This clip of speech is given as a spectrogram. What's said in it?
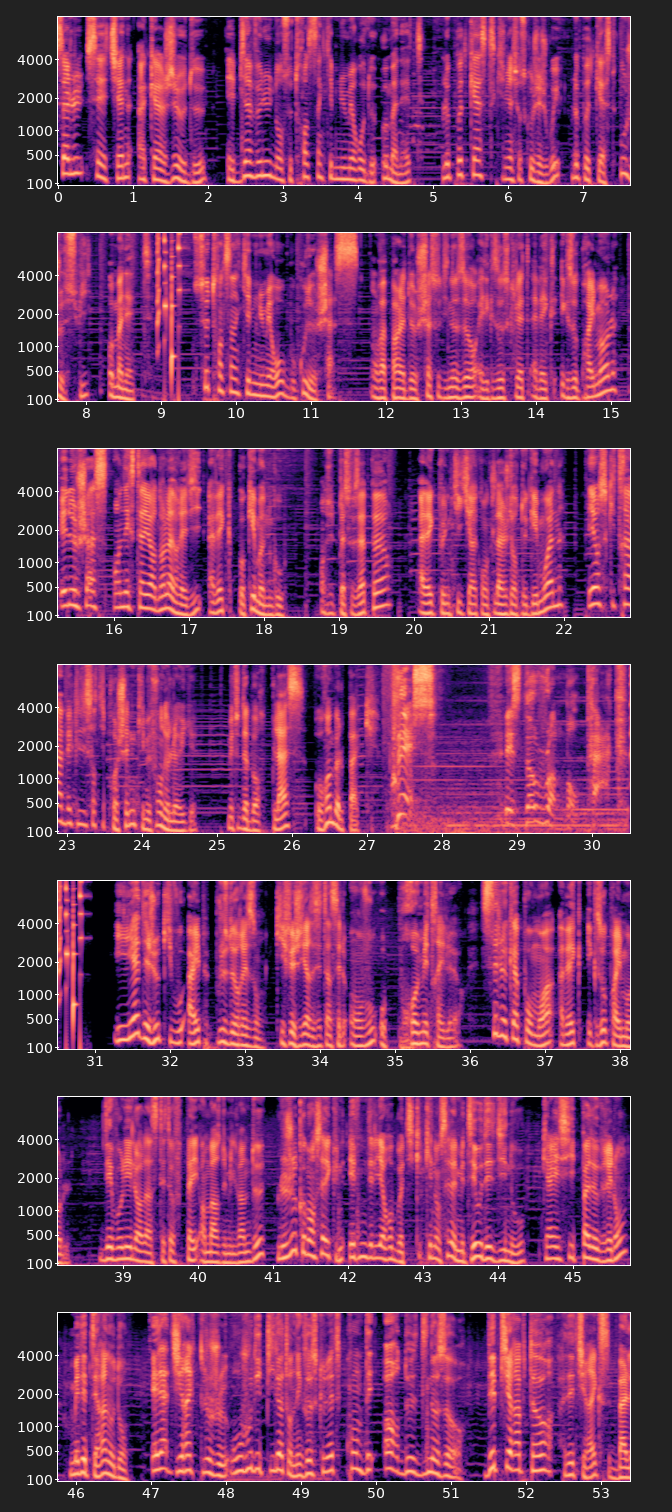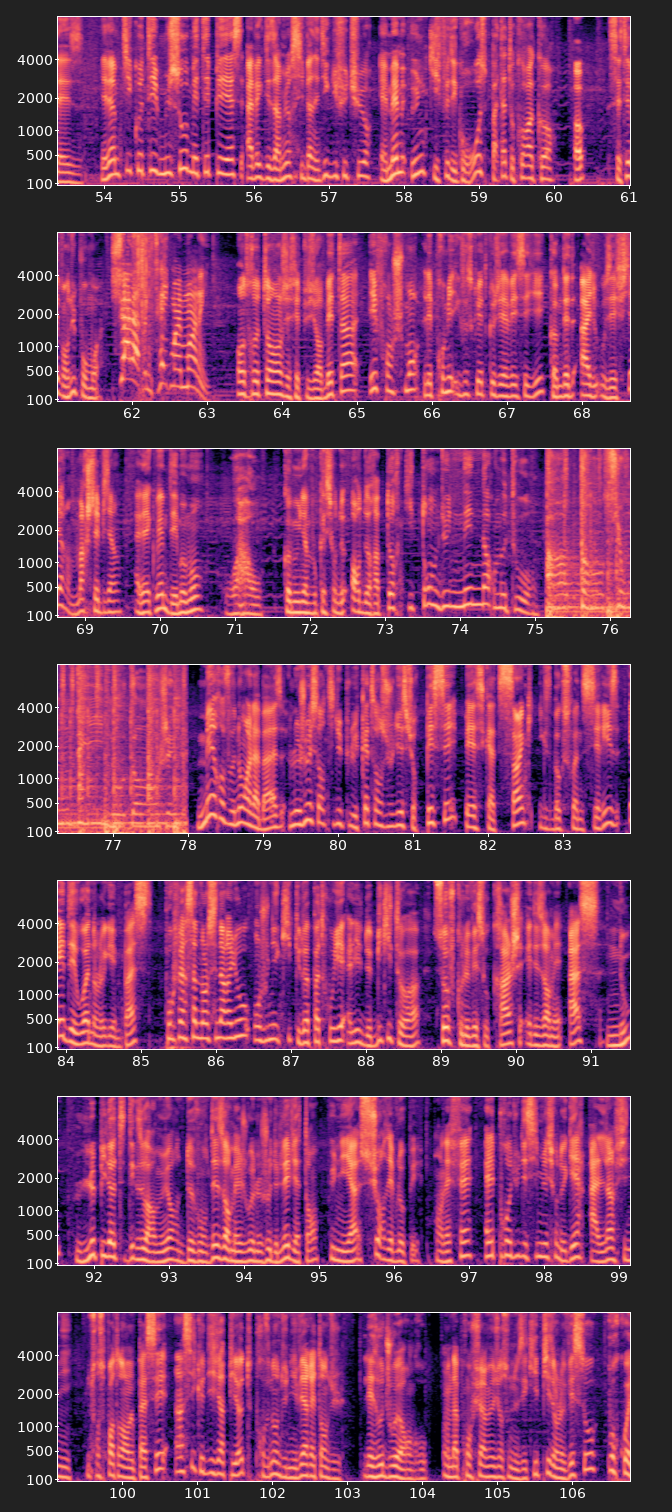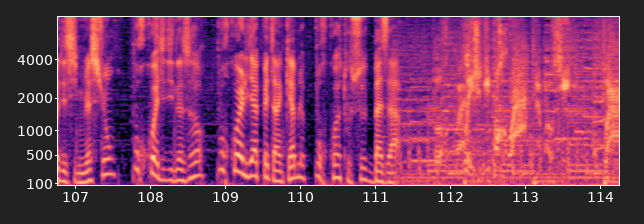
Salut, c'est Étienne, aka GE2, et bienvenue dans ce 35e numéro de Omanette, le podcast qui vient sur ce que j'ai joué, le podcast où je suis, Omanette. Ce 35e numéro, beaucoup de chasse. On va parler de chasse aux dinosaures et d'exosquelettes avec Exoprimal, et de chasse en extérieur dans la vraie vie avec Pokémon Go. Ensuite, place aux zappers, avec Punky qui raconte l'âge d'or de Game One, et on se quittera avec les sorties prochaines qui me font de l'œil. Mais tout d'abord, place au Rumble Pack. Is the Rumble Pack. Il y a des jeux qui vous hype plus de raisons, qui fait jaillir des étincelles en vous au premier trailer. C'est le cas pour moi avec Exoprimal. Dévoilé lors d'un State of Play en mars 2022, le jeu commençait avec une Evendelia robotique qui annonçait la météo des dinos, car ici pas de grêlons, mais des pteranodons. Et là direct le jeu, on joue des pilotes en exosquelette contre des hordes de dinosaures. Des petits raptors à des T-Rex balèzes. Il y avait un petit côté Musso mais TPS avec des armures cybernétiques du futur, et même une qui fait des grosses patates au corps à corps. Hop, c'était vendu pour moi. Shut up and take my money. Entre temps, j'ai fait plusieurs bêtas et franchement, les premiers exosquelettes que j'avais essayés, comme Dead Eye ou Zephyr, marchaient bien, avec même des moments waouh, comme une invocation de horde de raptors qui tombe d'une énorme tour. Attention. Mais revenons à la base, le jeu est sorti depuis le 14 juillet sur PC, PS4 5, Xbox One Series et Day One dans le Game Pass. Pour faire simple dans le scénario, on joue une équipe qui doit patrouiller à l'île de Bikitoa, sauf que le vaisseau crash et désormais As, nous, le pilote d'Exo Armure, devons désormais jouer le jeu de Léviathan, une IA surdéveloppée. En effet, elle produit des simulations de guerre à l'infini, nous transportant dans le passé, ainsi que divers pilotes provenant d'univers étendus. Les autres joueurs en gros. On apprend au fur et à mesure sur nos équipiers dans le vaisseau, pourquoi des simulations, pourquoi des dinosaures, pourquoi l'IA pète un câble, pourquoi tout ce bazar? Pourquoi? Oui, je dis pourquoi. Moi aussi. Pourquoi?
